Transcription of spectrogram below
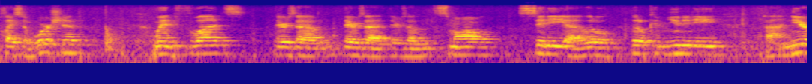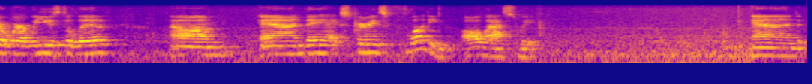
place of worship, when floods, there's a there's a there's a small city, a little little community uh, near where we used to live, um, and they experienced flooding all last week. And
